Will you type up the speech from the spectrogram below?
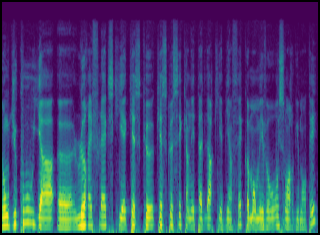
Donc du coup, il y a euh, le réflexe qui est qu'est-ce que c'est qu'un état de l'art qui est bien fait, comment mes verrous sont argumentés,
